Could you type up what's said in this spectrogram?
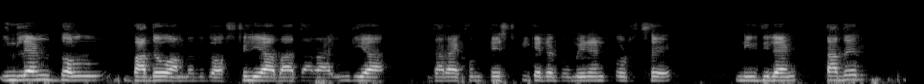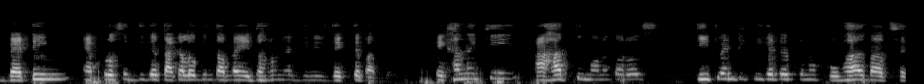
ইংল্যান্ড দল বাদেও আমরা যদি অস্ট্রেলিয়া বা যারা ইন্ডিয়া যারা এখন টেস্ট ক্রিকেটে ডোমিনেন্ট করছে নিউজিল্যান্ড তাদের ব্যাটিং অ্যাপ্রোচের দিকে তাকালেও কিন্তু আমরা এই ধরনের জিনিস দেখতে পারব এখানে কি আহাত, তুই মনে করো টি টোয়েন্টি ক্রিকেটের কোনো প্রভাব আছে?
